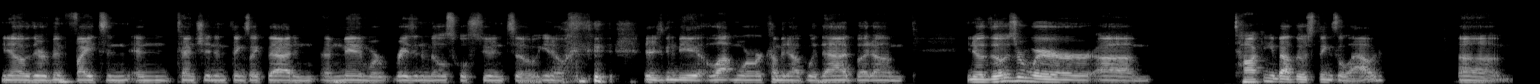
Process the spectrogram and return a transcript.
you know there have been fights and, and tension and things like that and, and man we're raising a middle school student so you know there's going to be a lot more coming up with that but um you know those are where um talking about those things aloud um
